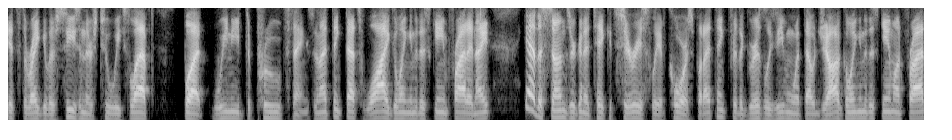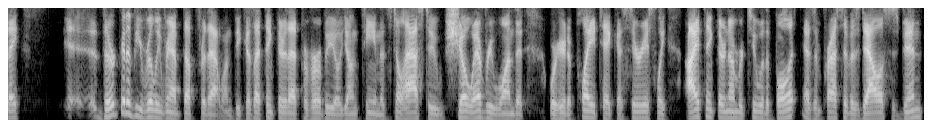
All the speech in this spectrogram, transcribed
it's the regular season, there's two weeks left, but we need to prove things. And I think that's why going into this game Friday night, yeah, the Suns are going to take it seriously, of course. But I think for the Grizzlies, even without Ja going into this game on Friday, eh, they're going to be really ramped up for that one because I think they're that proverbial young team that still has to show everyone that we're here to play, take us seriously. I think they're number two with a bullet, as impressive as Dallas has been.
